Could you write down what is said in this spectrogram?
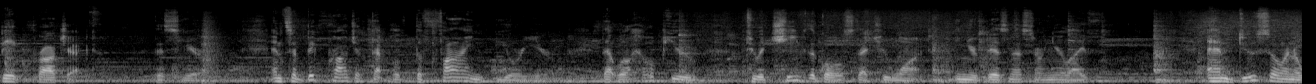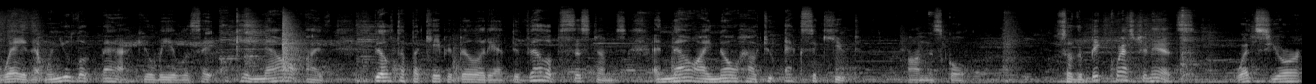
big project this year? And it's a big project that will define your year, that will help you to achieve the goals that you want in your business or in your life. And do so in a way that when you look back, you'll be able to say, okay, now I've built up a capability, I've developed systems, and now I know how to execute on this goal. So the big question is what's your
